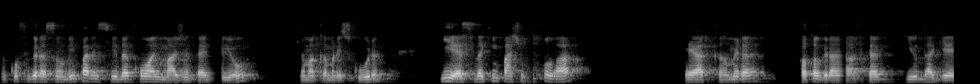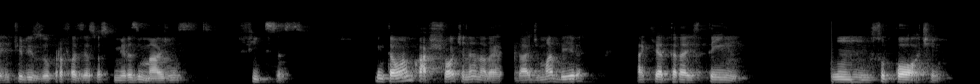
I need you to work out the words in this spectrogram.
uma configuração bem parecida com a imagem anterior, que é uma câmera escura, e essa daqui em particular é a câmera fotográfica que o Daguerre utilizou para fazer as suas primeiras imagens fixas. Então é um caixote, né, na verdade, de madeira. Aqui atrás tem um suporte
